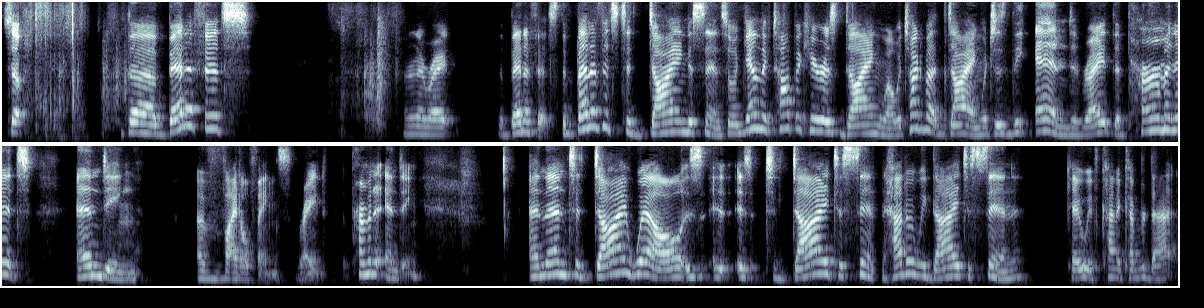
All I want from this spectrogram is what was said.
So the benefits, what did I write? The benefits, the benefits to dying to sin. So again, the topic here is dying well. We talked about dying, which is the end, right? The permanent ending of vital things, right? The permanent ending. And then to die well is, is, to die to sin. How do we die to sin? Okay, we've kind of covered that.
